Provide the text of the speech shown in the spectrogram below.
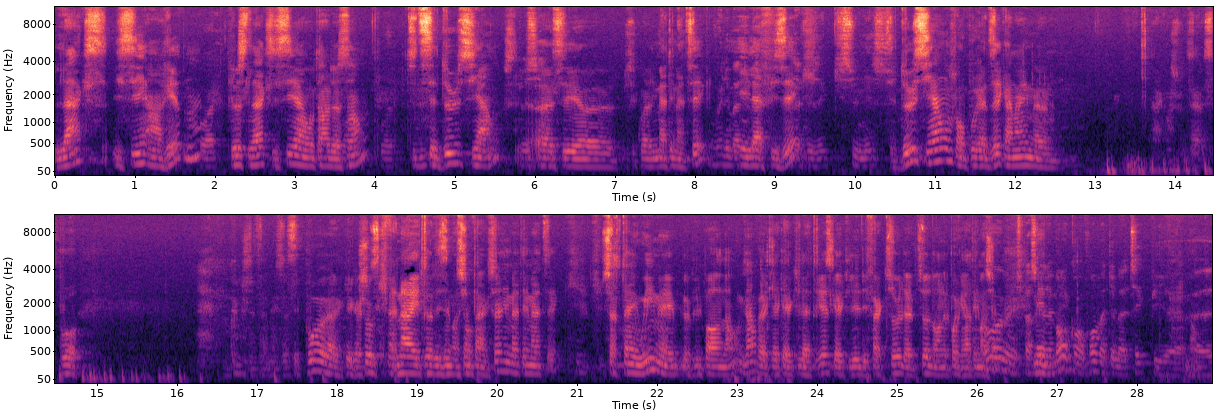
l'axe ici en rythme, Ouais. plus l'axe ici en hauteur de son. Ouais. Tu dis c'est deux sciences. Euh, c'est euh, c'est quoi, les mathématiques Ouais, les et la physique. La physique? qui s'unissent. C'est deux sciences qu'on pourrait dire quand même. euh, ah, c'est pas. Comment je peux dire ça? C'est pas euh, quelque chose qui fait naître des émotions tant que ça, les mathématiques. Certains oui, mais la plupart non. Exemple, avec la calculatrice, calculer des factures, d'habitude, on n'a pas grande émotion. Oui, mais c'est parce Mais- que le monde confond mathématiques puis, euh, Non. euh,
